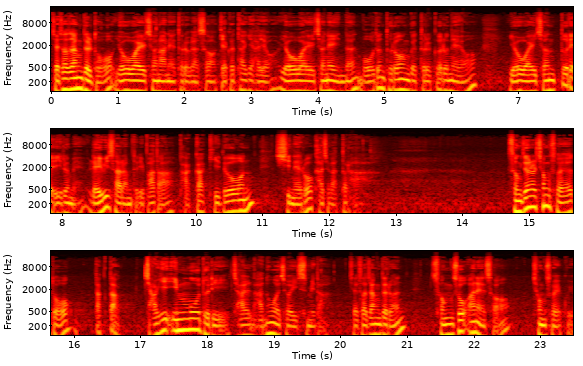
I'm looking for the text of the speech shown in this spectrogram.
제사장들도 여호와의 전 안에 들어가서 깨끗하게 하여 여호와의 전에 있는 모든 더러운 것들을 끌어내어 여호와의 전 뜰의 이름에 레위 사람들이 받아 바깥 기드온 시내로 가져갔더라. 성전을 청소해도 딱딱 자기 임무들이 잘 나누어져 있습니다. 제사장들은 성소 안에서 청소했고요.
